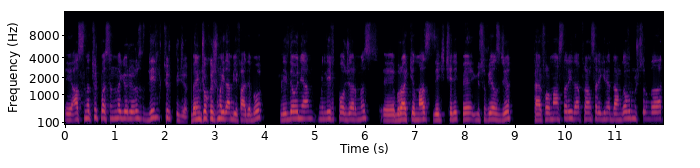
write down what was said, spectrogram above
E, aslında Türk basınında görüyoruz Lil Türk gücü. Benim çok hoşuma giden bir ifade bu. Lille'de oynayan milli futbolcularımız e, Burak Yılmaz, Zeki Çelik ve Yusuf Yazıcı performanslarıyla Fransa Ligi'ne damga vurmuş durumdalar.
